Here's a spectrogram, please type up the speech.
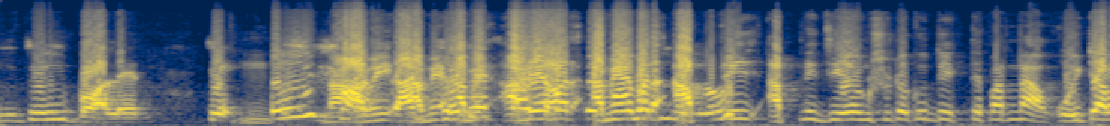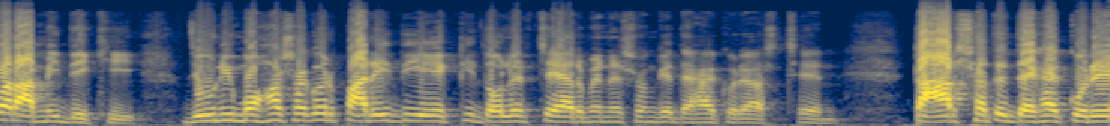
নিজেই বলেন। যে এই আমি সরকার আমি আমি হেডেড আমি by আবার আমি আবার আপনি আপনি যে অংশটুকু দেখতে পান না ওইটা আবার আমি দেখি। যে উনি মহাসাগর পাড়ি দিয়ে একটি দলের চেয়ারম্যানের সঙ্গে দেখা করে আসছেন। তার সাথে দেখা করে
